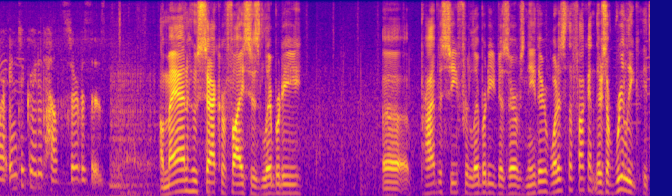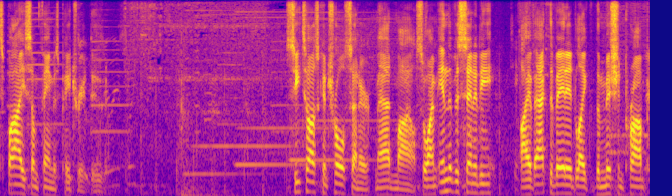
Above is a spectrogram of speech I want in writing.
our integrated health services. A man who sacrifices liberty. Uh, privacy for liberty deserves neither. What is the fucking? There's a really. It's by some famous patriot dude. CTOS Control Center, Mad Mile. So I'm in the vicinity. I've activated like the mission prompt.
